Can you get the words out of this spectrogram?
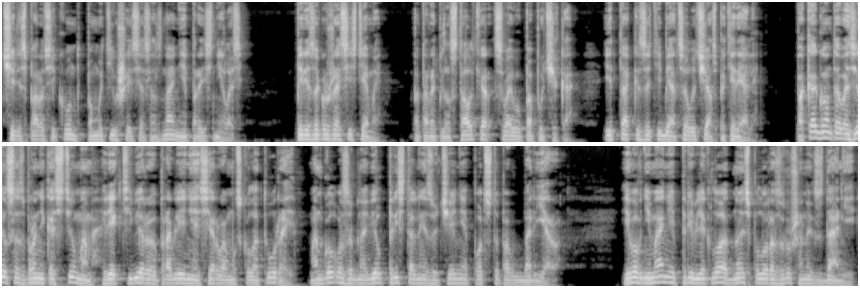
Через пару секунд помутившееся сознание прояснилось. «Перезагружай системы», — поторопил сталкер своего попутчика. «И так из-за тебя целый час потеряли». Пока Гонта возился с бронекостюмом, реактивируя управление сервомускулатурой, монгол возобновил пристальное изучение подступов к барьеру. Его внимание привлекло одно из полуразрушенных зданий,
